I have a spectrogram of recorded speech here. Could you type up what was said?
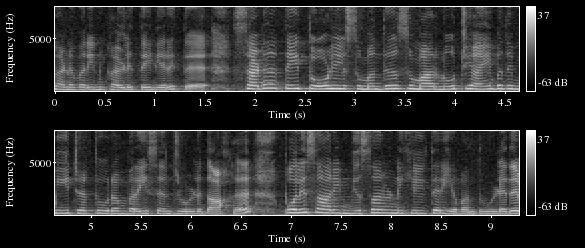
கணவரின் கழுத்தை நெரித்து சடலத்தை தோளில் சுமந்து சுமார் நூற்றி ஐம்பது மீட்டர் தூரம் வரை சென்றுள்ளதாக போலீசாரின் விசாரணையில் தெரிய வந்துள்ளது.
